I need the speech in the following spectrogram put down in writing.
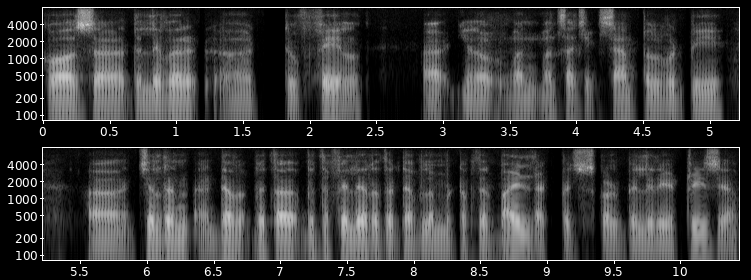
cause uh, the liver uh, to fail. You know, one, one such example would be uh, children with a with the failure of the development of their bile duct, which is called biliary atresia.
